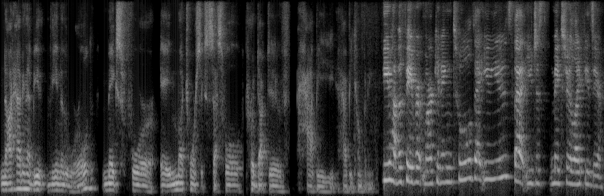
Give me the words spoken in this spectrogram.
not having that be the end of the world makes for a much more successful, productive, happy, happy company. Do you have a favorite marketing tool that you use that you just makes your life easier?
